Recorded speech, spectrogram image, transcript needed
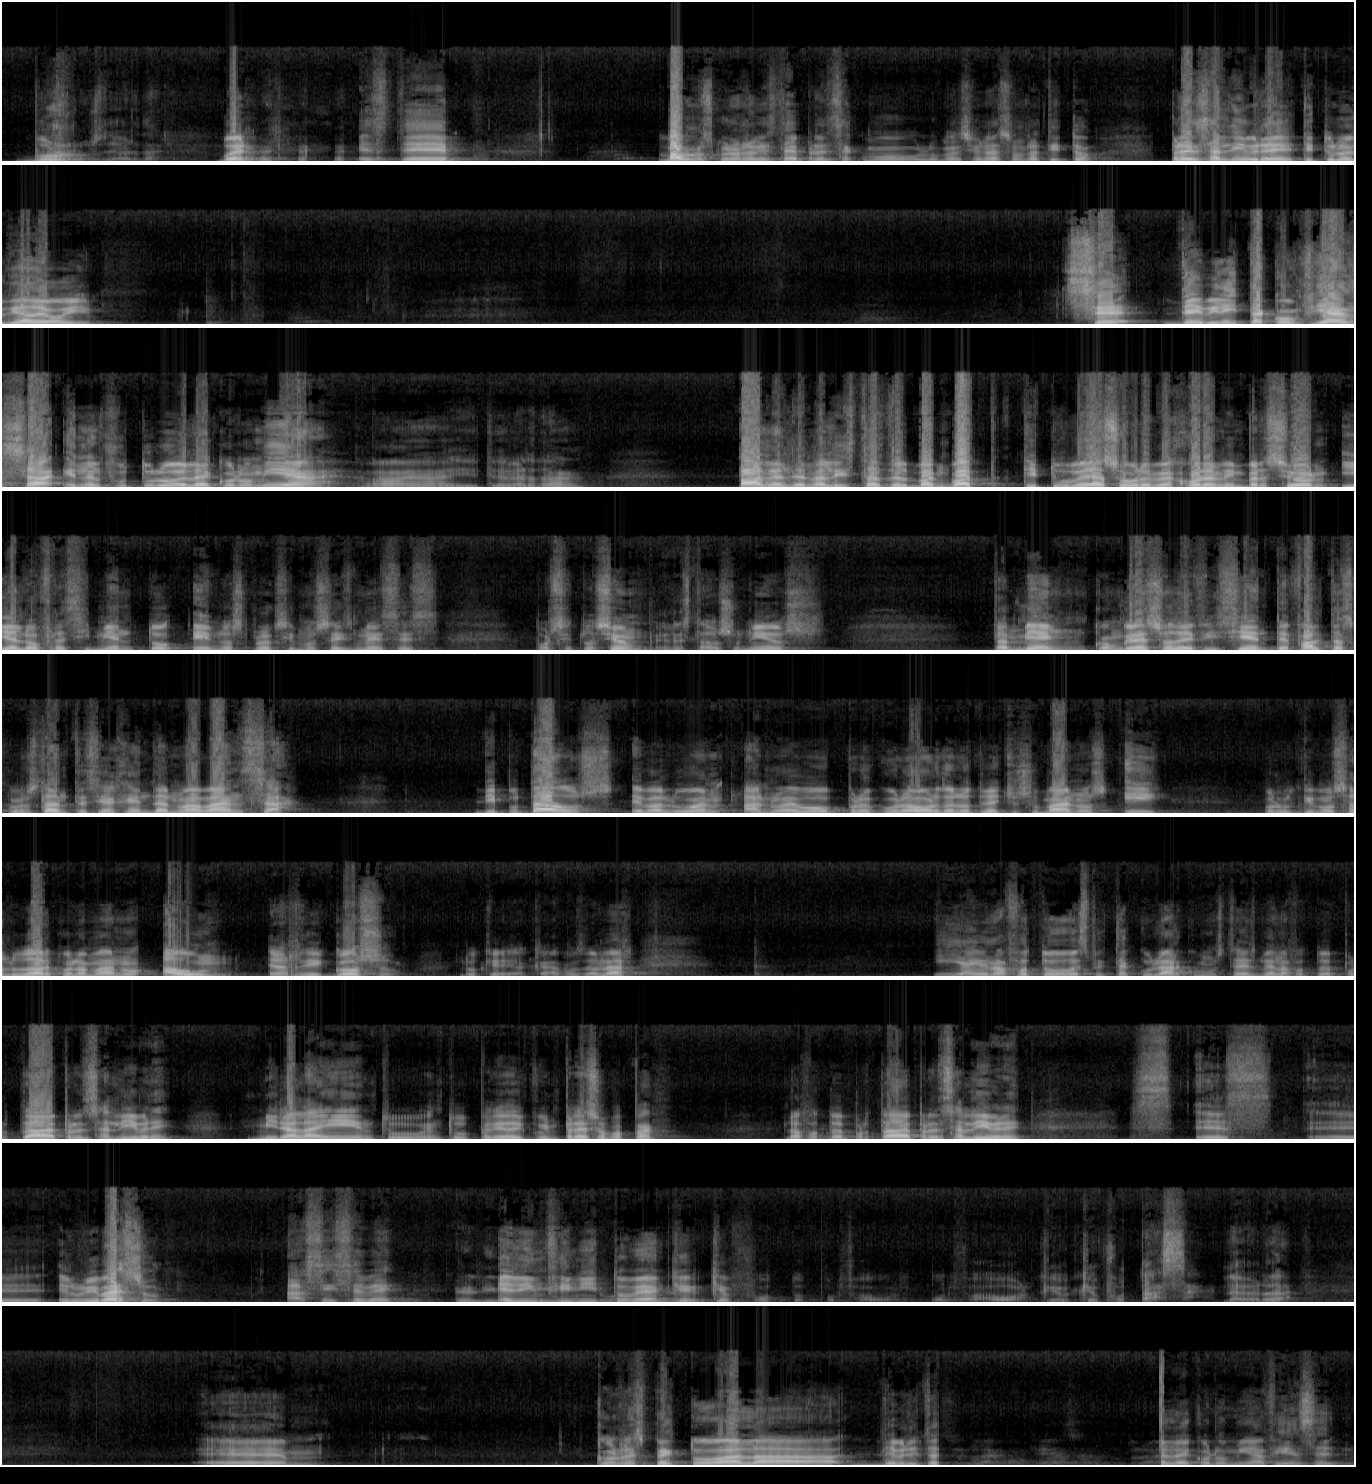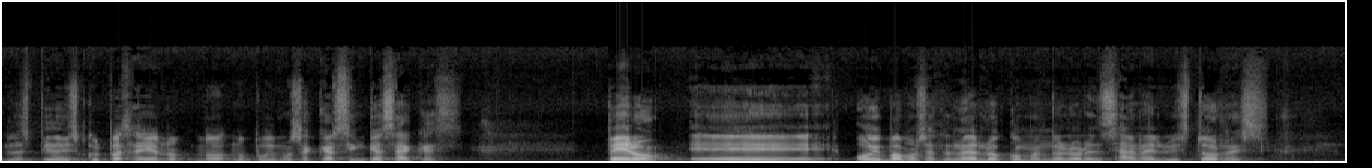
Burros, de verdad. Bueno, este, vámonos con la revista de prensa, como lo mencioné hace un ratito. Prensa libre, título el día de hoy. Se debilita confianza en el futuro de la economía. Ay, de verdad. Panel de analistas del Vanguard titubea sobre mejora en la inversión y el ofrecimiento en los próximos seis meses por situación en Estados Unidos. También, Congreso deficiente, faltas constantes y agenda no avanza. Diputados evalúan a nuevo procurador de los derechos humanos y, por último, saludar con la mano aún el riesgoso, lo que acabamos de hablar. Y hay una foto espectacular, como ustedes ven, la foto de portada de prensa libre. Mírala ahí en tu, en tu periódico impreso, papá. La foto de portada de prensa libre es, eh, el universo. Así se ve El el infinito. Vean qué, qué foto, por favor, por favor, qué, qué fotaza, la verdad. Em, con respecto a la debilitación de la confianza de la economía, fíjense, les pido disculpas, ayer no, no- no pudimos sacar sin casacas, pero eh, hoy vamos a tenerlo con Manuel Lorenzana y Luis Torres,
